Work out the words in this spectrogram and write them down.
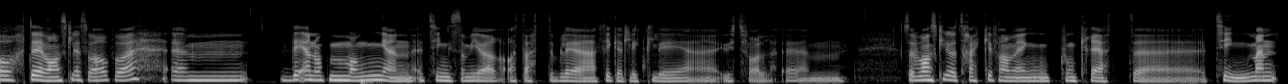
Åh, det er vanskelig å svare på. Um, det er nok mange ting som gjør at dette ble, fikk et lykkelig uh, utfall. Um, så det er vanskelig å trekke frem en konkret uh, ting. Men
